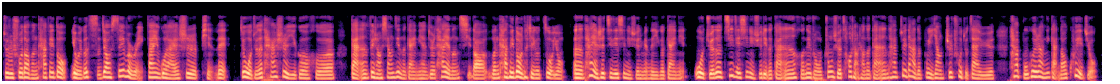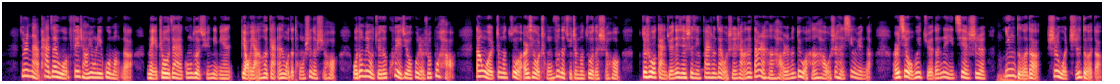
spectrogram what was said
就是说到闻咖啡豆，有一个词叫 savoring，翻译过来是品味。就我觉得它是一个和。感恩非常相近的概念，就是它也能起到闻咖啡豆的这个作用。嗯，它也是积极心理学里面的一个概念。我觉得积极心理学里的感恩和那种中学操场上的感恩，它最大的不一样之处就在于，它不会让你感到愧疚。就是哪怕在我非常用力过猛的每周在工作群里面表扬和感恩我的同事的时候，我都没有觉得愧疚或者说不好。当我这么做，而且我重复的去这么做的时候。就是我感觉那些事情发生在我身上，那当然很好，人们对我很好，我是很幸运的，而且我会觉得那一切是应得的，是我值得的。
